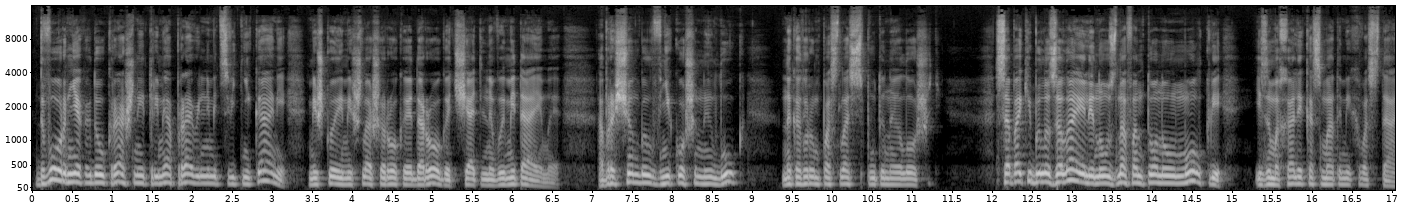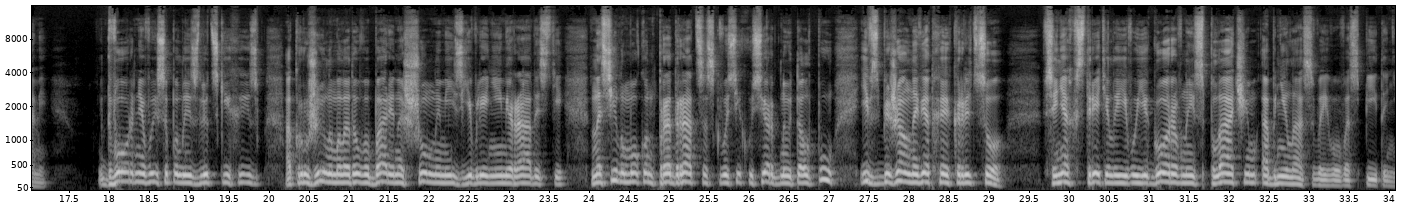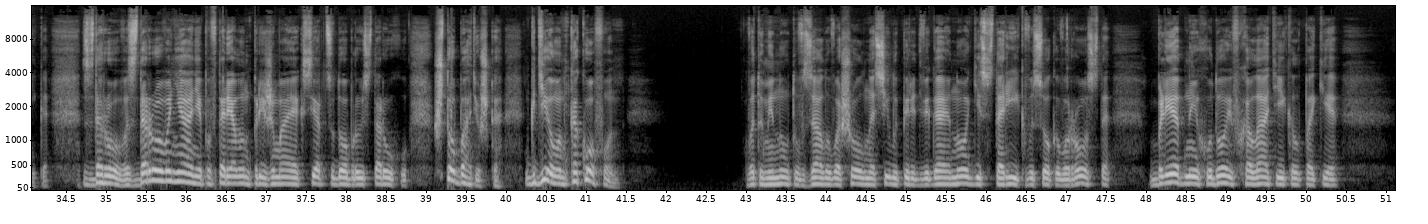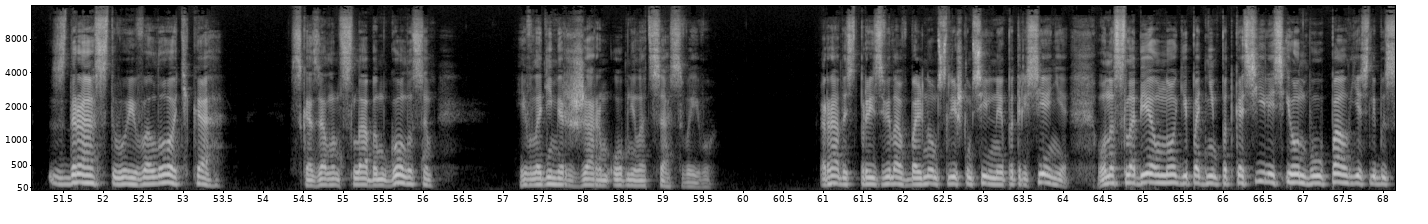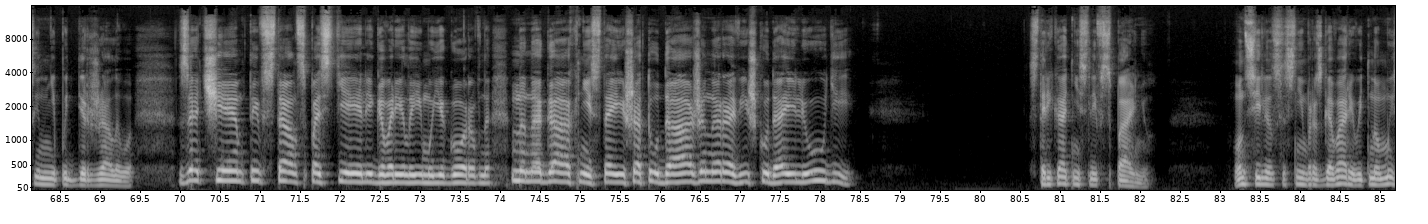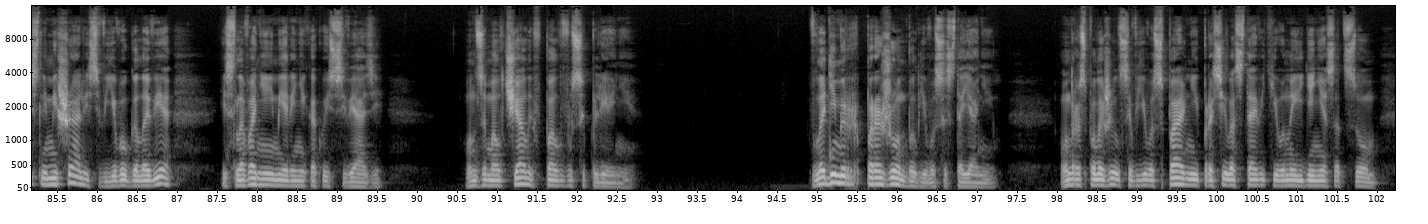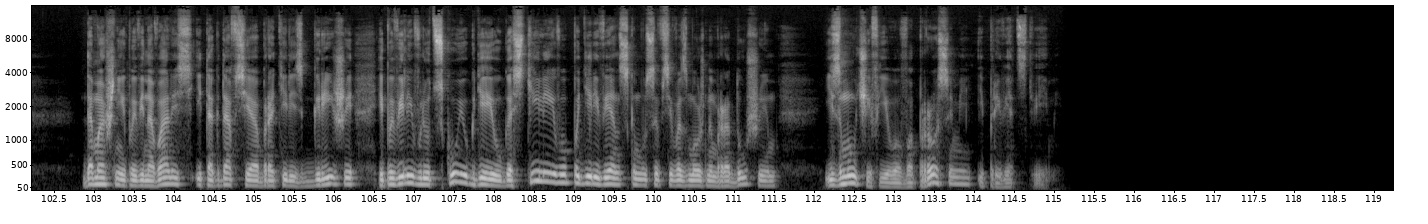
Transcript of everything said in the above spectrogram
Двор, некогда украшенный тремя правильными цветниками, меж коими шла широкая дорога, тщательно выметаемая, обращен был в некошенный луг, на котором паслась спутанная лошадь. Собаки было залаяли, но, узнав Антона, умолкли и замахали косматыми хвостами – Дворня высыпала из людских изб, окружила молодого барина шумными изъявлениями радости. На силу мог он продраться сквозь их усердную толпу и взбежал на ветхое крыльцо. В сенях встретила его Егоровна и с плачем обняла своего воспитанника. «Здорово, здорово, няня!» — повторял он, прижимая к сердцу добрую старуху. «Что, батюшка? Где он? Каков он?» В эту минуту в залу вошел, на силу передвигая ноги, старик высокого роста, бледный и худой в халате и колпаке. «Здравствуй, Володька!» — сказал он слабым голосом, и Владимир жаром обнял отца своего. Радость произвела в больном слишком сильное потрясение. Он ослабел, ноги под ним подкосились, и он бы упал, если бы сын не поддержал его. «Зачем ты встал с постели?» — говорила ему Егоровна. «На ногах не стоишь, а туда же норовишь, куда и люди». Старика отнесли в спальню. Он силился с ним разговаривать, но мысли мешались в его голове, и слова не имели никакой связи. Он замолчал и впал в усыпление. Владимир поражен был его состоянием. Он расположился в его спальне и просил оставить его наедине с отцом. Домашние повиновались, и тогда все обратились к Грише и повели в людскую, где и угостили его по-деревенскому со всевозможным радушием, измучив его вопросами и приветствиями.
